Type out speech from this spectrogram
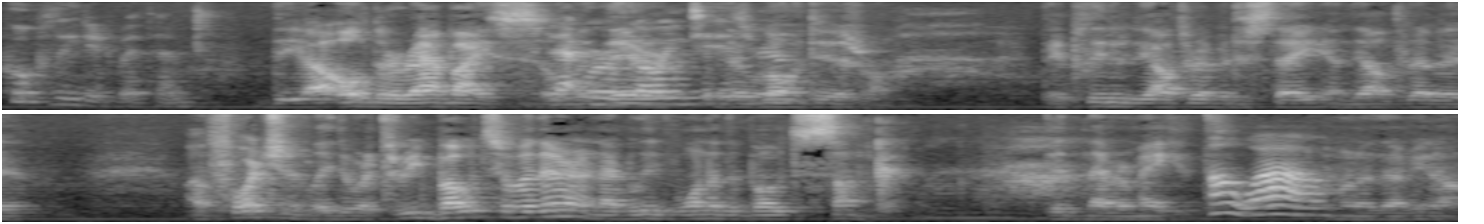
Who pleaded with him? The uh, older rabbis that over were there, going to they were going to Israel. They pleaded with the Alter Rebbe to stay, and the Alter Rebbe. Unfortunately, there were three boats over there, and I believe one of the boats sunk. Did never make it. Oh wow! One of them, you know.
